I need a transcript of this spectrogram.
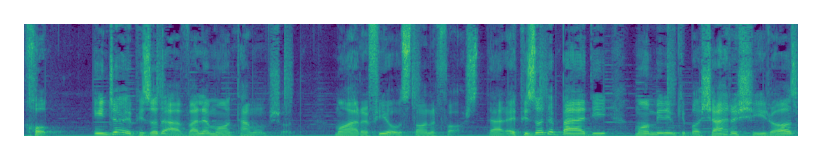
خب اینجا اپیزود اول ما تموم شد. معرفی استان فارس. در اپیزود بعدی ما میریم که با شهر شیراز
